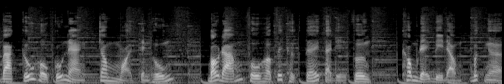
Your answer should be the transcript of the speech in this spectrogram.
và cứu hộ cứu nạn trong mọi tình huống, bảo đảm phù hợp với thực tế tại địa phương, không để bị động bất ngờ.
